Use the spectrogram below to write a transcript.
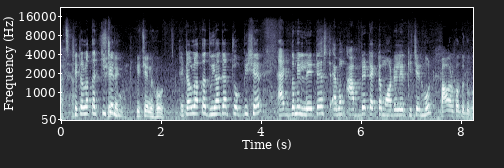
আচ্ছা। সেটা হলো আপনার কিচেন হুড কিচেন হুড এটা হলো আপনার দুই হাজার চব্বিশের একদমই লেটেস্ট এবং আপডেট একটা মডেলের কিচেন হুড পাওয়ার কতটুকু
